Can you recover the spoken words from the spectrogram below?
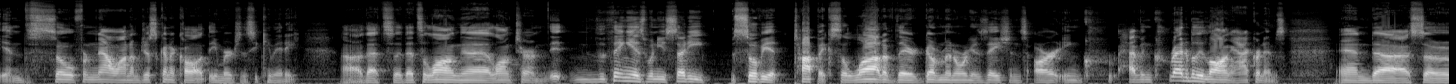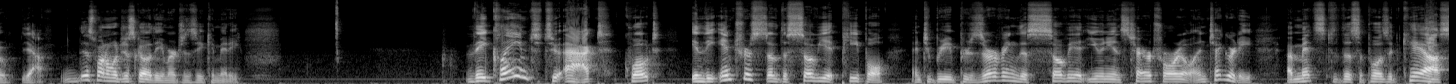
And so from now on, I'm just going to call it the Emergency Committee. Uh, that's uh, that's a long uh, long term. It, the thing is, when you study Soviet topics, a lot of their government organizations are inc- have incredibly long acronyms, and uh, so yeah, this one will just go the Emergency Committee. They claimed to act, quote, in the interests of the Soviet people and to be preserving the Soviet Union's territorial integrity amidst the supposed chaos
